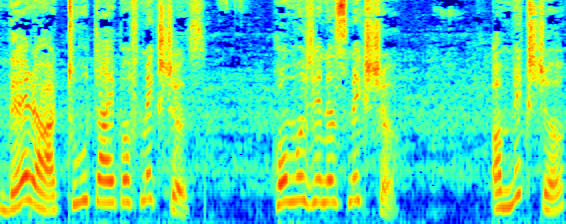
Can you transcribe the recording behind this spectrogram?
There are two type of mixtures. Homogeneous mixture. A mixture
